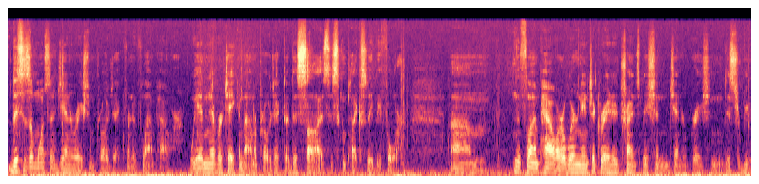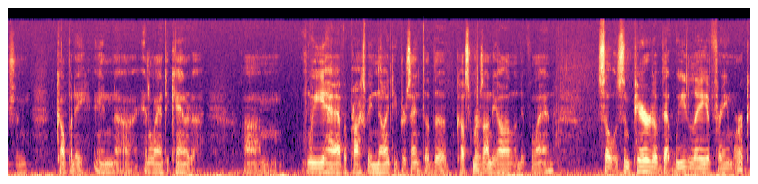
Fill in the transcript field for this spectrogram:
this is a once-in-a-generation project for Newfoundland Power. We had never taken on a project of this size, this complexity before. Um, Newfoundland Power, we're an integrated transmission, generation, distribution company in, uh, in Atlantic Canada. Um, we have approximately 90% of the customers on the island of Newfoundland. So it's imperative that we lay a framework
